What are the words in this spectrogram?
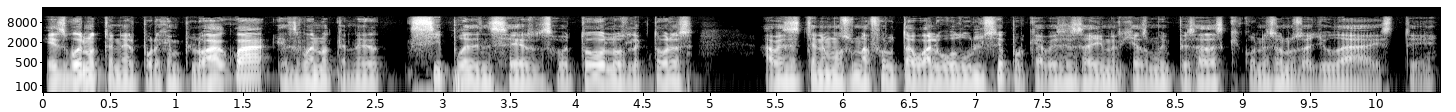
Es bueno tener, por ejemplo, agua, es bueno tener, sí pueden ser, sobre todo los lectores, a veces tenemos una fruta o algo dulce, porque a veces hay energías muy pesadas que con eso nos ayuda a este,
